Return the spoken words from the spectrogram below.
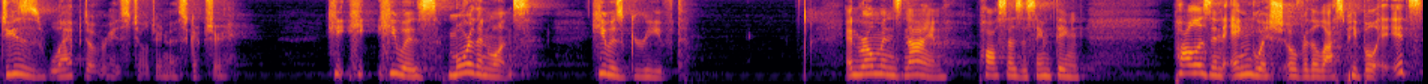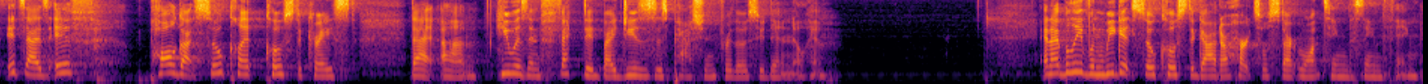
Jesus wept over his children in scripture. He, he, he was more than once, he was grieved. In Romans 9, Paul says the same thing. Paul is in anguish over the lost people. It's, it's as if Paul got so cl- close to Christ that um, he was infected by Jesus' passion for those who didn't know him. And I believe when we get so close to God, our hearts will start wanting the same thing.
